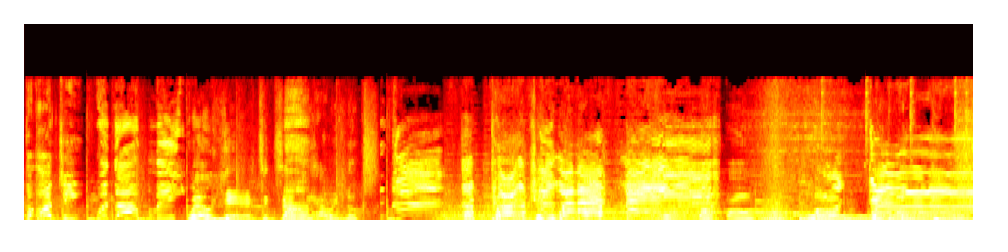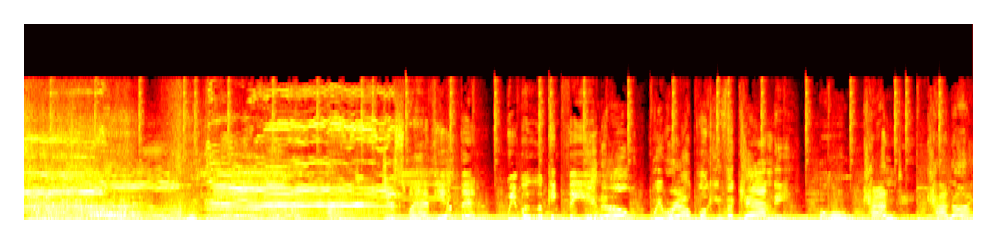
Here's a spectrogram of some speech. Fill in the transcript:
party without me. Well, yeah, it's exactly how it looks. A party without me. And We were looking for you. You know, we were out looking for candy. Ooh, candy, can I?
